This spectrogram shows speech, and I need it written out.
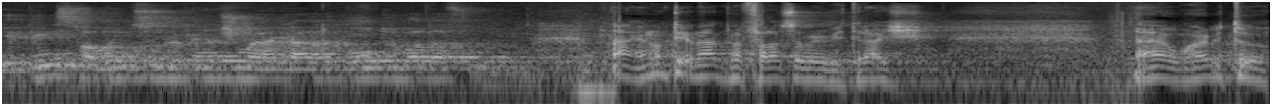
e principalmente sobre o pênalti marcado contra o Botafogo. Ah, eu não tenho nada para falar sobre a arbitragem. Ah, o árbitro,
